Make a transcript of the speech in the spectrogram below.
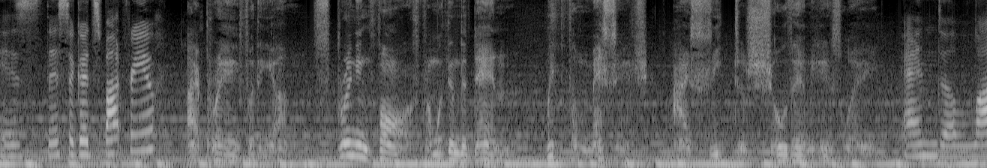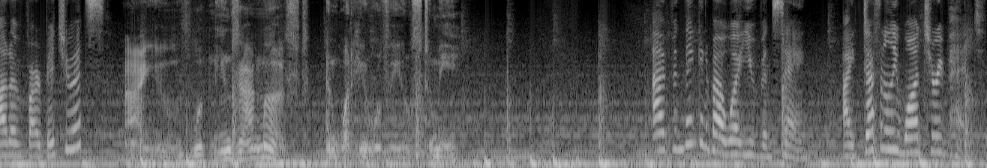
Is this a good spot for you? I pray for the young, springing forth from within the den. With the message, I seek to show them his way. And a lot of barbiturates? I use what means I must, and what he reveals to me. I've been thinking about what you've been saying. I definitely want to repent.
